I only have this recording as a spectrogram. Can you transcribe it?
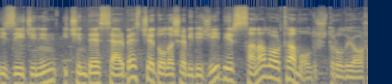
İzleyicinin içinde serbestçe dolaşabileceği bir sanal ortam oluşturuluyor.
